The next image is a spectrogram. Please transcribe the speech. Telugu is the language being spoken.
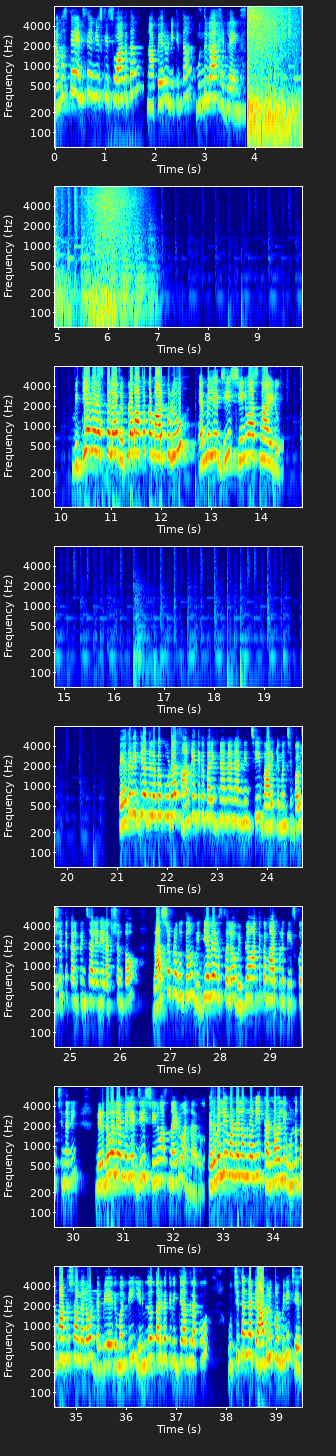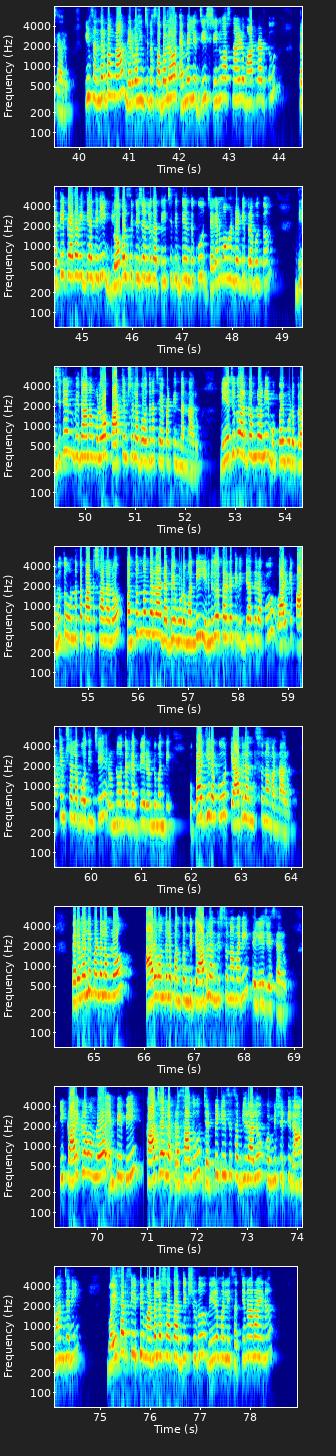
నమస్తే ఎన్సీ న్యూస్కి స్వాగతం. నా పేరు నిఖిత. ముందుగా హెడ్లైన్స్. విద్యా వ్యవస్థలో విప్లవాత్మక మార్పులు. MLA G Srinivas Naidu. పేద విద్యార్థులకు కూడా సాంకేతిక పరిజ్ఞానాన్ని అందించి వారికి మంచి భవిష్యత్తు కల్పించాలనే లక్ష్యంతో రాష్ట్ర ప్రభుత్వం విద్యా వ్యవస్థలో విప్లవాత్మక మార్పులు తీసుకొచ్చిందని నిడదవోలు ఎమ్మెల్యే జి శ్రీనివాస్ నాయుడు అన్నారు. పెరవల్లి మండలంలోని కన్నవల్లి ఉన్నత పాఠశాలలో డెబ్బై ఐదు మంది ఎనిమిదో తరగతి విద్యార్థులకు ఉచితంగా ట్యాబులు పంపిణీ చేశారు. ఈ సందర్భంగా నిర్వహించిన సభలో ఎమ్మెల్యే జి శ్రీనివాస్ నాయుడు మాట్లాడుతూ ప్రతి పేద విద్యార్థిని గ్లోబల్ సిటిజన్లుగా తీర్చిదిద్దేందుకు జగన్మోహన్ రెడ్డి ప్రభుత్వం డిజిటల్ విధానంలో పాఠ్యాంశాల బోధన చేపట్టిందన్నారు. నియోజకవర్గంలోని ముప్పై మూడు ప్రభుత్వ ఉన్నత పాఠశాలలో పంతొమ్మిది వందల డెబ్బై మూడు మంది ఎనిమిదో తరగతి విద్యార్థులకు వారికి పాఠ్యాంశాల బోధించే రెండు వందల డెబ్బై రెండు మంది ఉపాధ్యులకు ట్యాబులు అందిస్తున్నామన్నారు. పెరవల్లి మండలంలో ఆరు వందల పంతొమ్మిది ట్యాబులు అందిస్తున్నామని తెలియజేశారు. ఈ కార్యక్రమంలో ఎంపీపీ కాచర్ల ప్రసాదు జడ్పీటీసీ సభ్యురాలు కొమ్మిశెట్టి రామాంజని వైఎస్ఆర్సీపీ మండల శాఖ అధ్యక్షుడు వీరమల్లి సత్యనారాయణ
